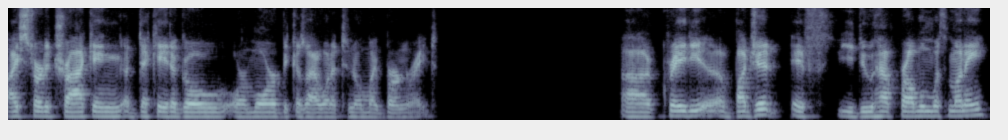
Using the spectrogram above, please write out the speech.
I started tracking a decade ago or more because I wanted to know my burn rate uh, create a budget if you do have problem with money.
